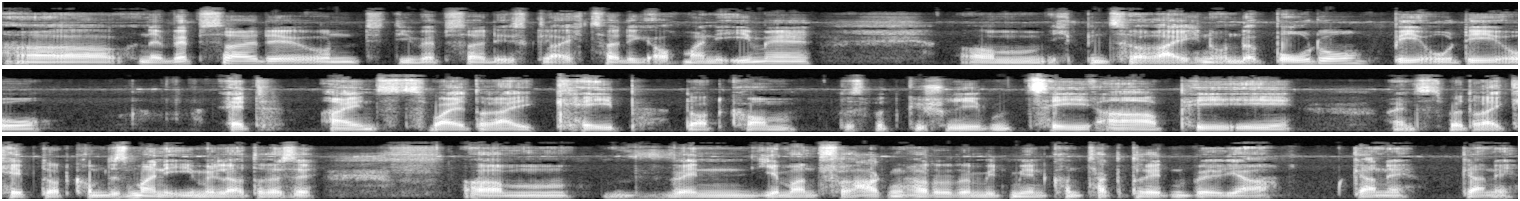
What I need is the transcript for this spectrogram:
äh, eine Webseite und die Webseite ist gleichzeitig auch meine E-Mail. Ähm, ich bin zu erreichen unter bodo, B-O-D-O, at 123cape.com. Das wird geschrieben C-A-P-E 123cape.com. Das ist meine E-Mail-Adresse. Ähm, wenn jemand Fragen hat oder mit mir in Kontakt treten will, ja, gerne, gerne.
